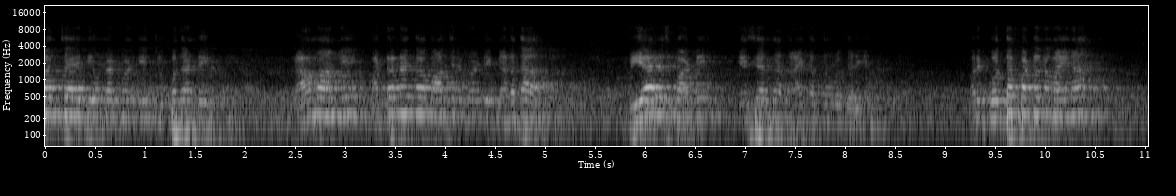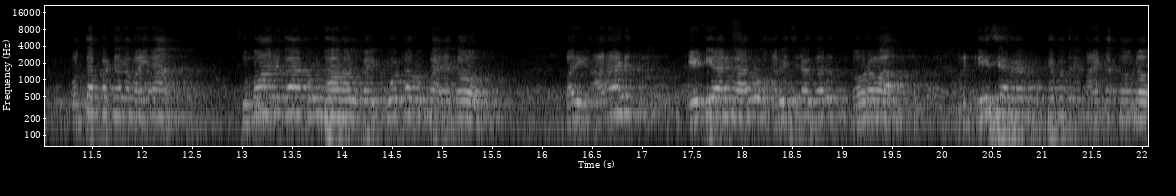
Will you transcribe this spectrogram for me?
పంచాయతీ ఉన్నటువంటి చుప్పదండి. గ్రామాన్ని పట్టణంగా మార్చినటువంటి ఘనత బీఆర్ఎస్ పార్టీ కేసీఆర్ గారి నాయకత్వంలో జరిగింది. మరి కొత్త పట్టణమైనా కొత్త పట్టణమైనా సుమారుగా నూట నలభై కోట్ల రూపాయలతో మరి ఆనాడు కేటీఆర్ గారు హరీష్ రావు గారు గౌరవ మరి కేసీఆర్ గారు ముఖ్యమంత్రి నాయకత్వంలో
